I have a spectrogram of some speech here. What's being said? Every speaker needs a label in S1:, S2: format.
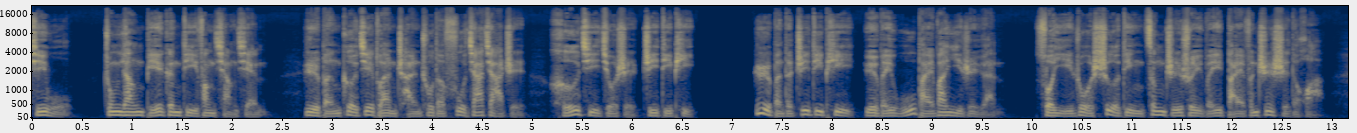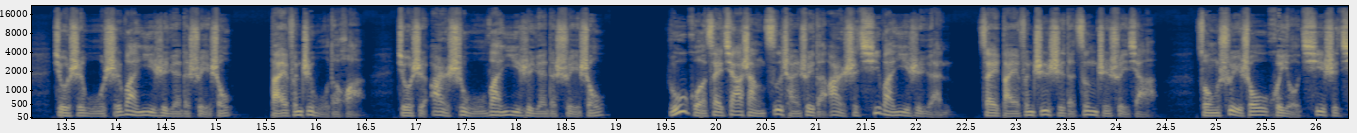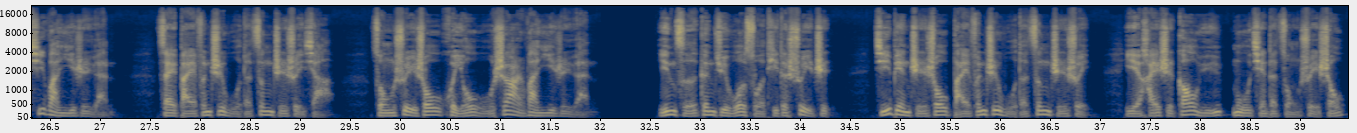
S1: 其五，中央别跟地方抢钱。日本各阶段产出的附加价值合计就是 GDP。日本的 GDP 约为五百万亿日元，所以若设定增值税为百分之十的话，就是五十万亿日元的税收；百分之五的话，就是二十五万亿日元的税收。如果再加上资产税的二十七万亿日元，在百分之十的增值税下，总税收会有七十七万亿日元；在百分之五的增值税下，总税收会有五十二万亿日元。因此，根据我所提的税制，即便只收百分之五的增值税，也还是高于目前的总税收。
